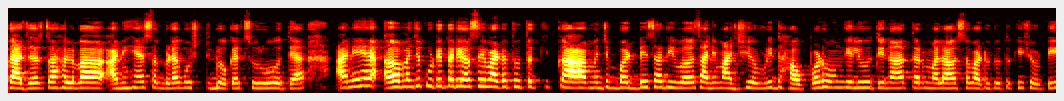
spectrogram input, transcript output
गाजरचा हलवा आणि ह्या सगळ्या गोष्टी डोक्यात सुरू होत्या. आणि म्हणजे कुठेतरी असंही वाटत होतं की का म्हणजे बड्डेचा दिवस आणि माझी एवढी धावपळ होऊन गेली होती ना तर मला असं वाटत होतं की शेवटी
